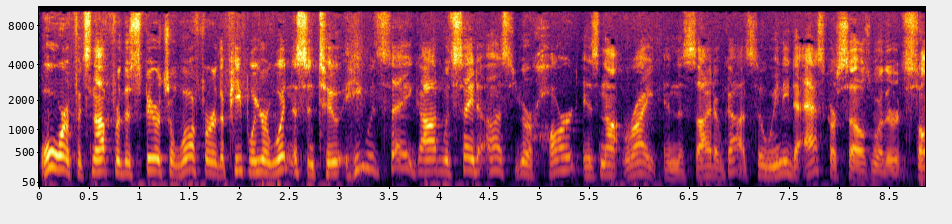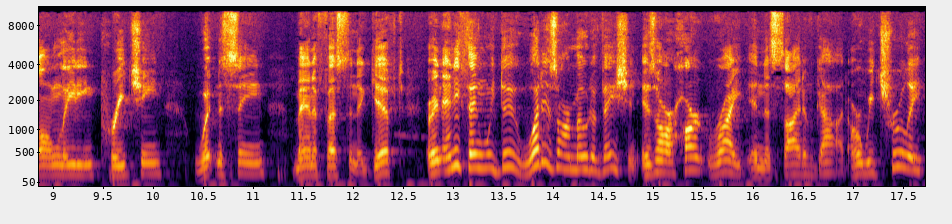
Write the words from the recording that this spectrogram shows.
Or if it's not for the spiritual welfare of the people you're witnessing to, he would say, God would say to us, Your heart is not right in the sight of God. So we need to ask ourselves whether it's song leading, preaching, witnessing, manifesting a gift, or in anything we do, what is our motivation? Is our heart right in the sight of God? Are we truly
